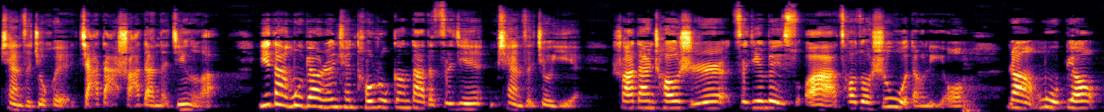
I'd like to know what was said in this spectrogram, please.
骗子就会加大刷单的金额。一旦目标人群投入更大的资金，骗子就以刷单超时、资金未锁啊、操作失误等理由，让目标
